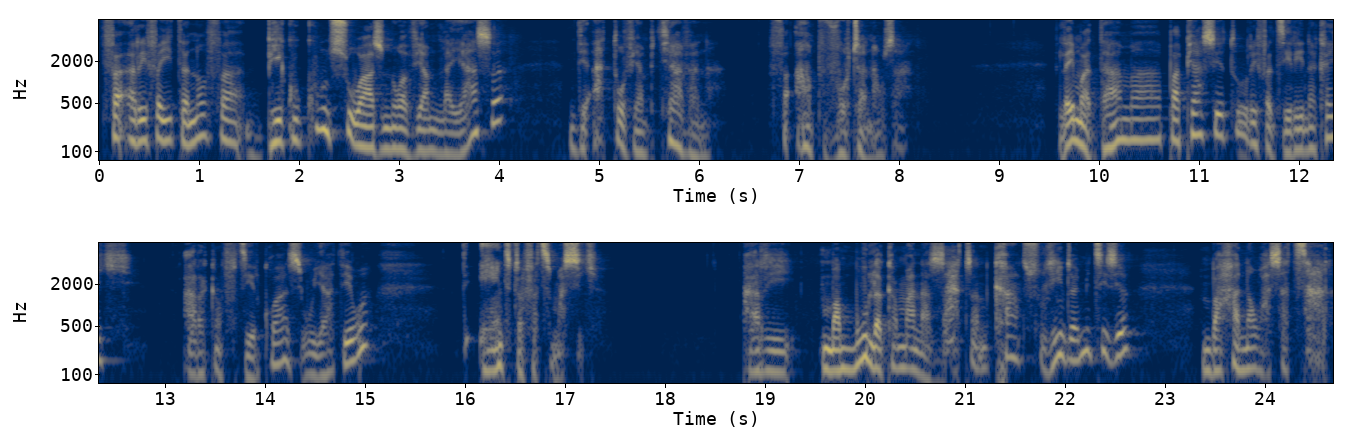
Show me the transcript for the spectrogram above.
fa rehefa hitanao fa be kokoa ny soa azonao avy amin'ilay asa dia ataovy am-pitiavana fa hampivoatra anao izany. Ilay madama mpampiasa eto rehefa jerena akaiky araka ny fijeriko azy hoy aho teo a de entitra fa tsy masika ary mamolaka manazatra ny kanto sy rindra mihitsy izy a mba hanao asa tsara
